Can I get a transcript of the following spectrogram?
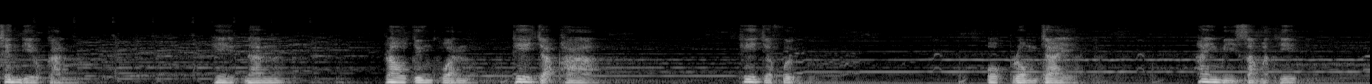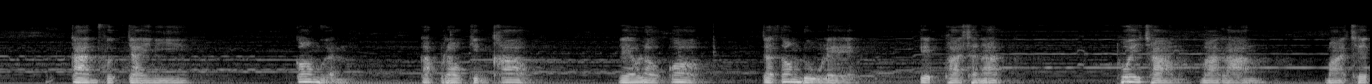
เช่นเดียวกัน เหตุนั้น เราจึงควรที่จะพา ที่จะฝึก อบรมใจ ให้มีสมาธิ การฝึกใจนี้ ก็เหมือนกับเรากินข้าว แล้วเราก็จะต้องดูแลเก็บภาชนะ ถ้วยชามมาล้าง มาเช็ด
